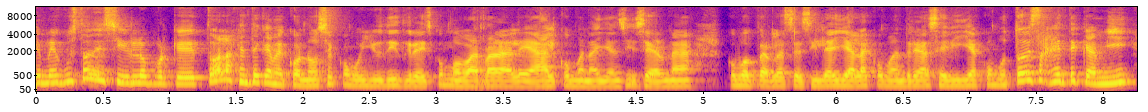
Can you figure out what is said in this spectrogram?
que me gusta decirlo porque toda la gente que me conoce como Judith Grace, como Bárbara Leal, como Nayan Cicerna, como Perla Cecilia Ayala, como Andrea Sevilla, como toda esa gente que a mí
